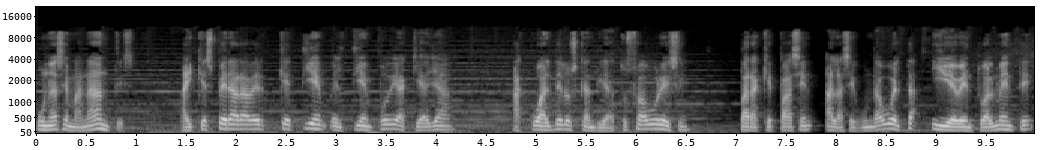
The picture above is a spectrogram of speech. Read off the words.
una semana antes. Hay que esperar a ver qué tiempo, el tiempo de aquí allá, a cuál de los candidatos favorece para que pasen a la segunda vuelta y eventualmente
